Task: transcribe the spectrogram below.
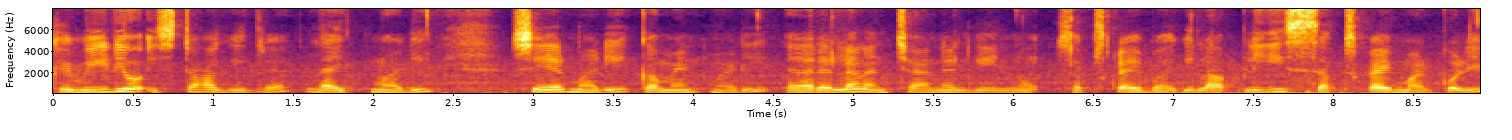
ಓಕೆ, ವಿಡಿಯೋ ಇಷ್ಟ ಆಗಿದ್ರೆ ಲೈಕ್ ಮಾಡಿ, ಶೇರ್ ಮಾಡಿ, ಕಮೆಂಟ್ ಮಾಡಿ. ಯಾರೆಲ್ಲ ನನ್ನ ಚಾನಲ್ಗೆ ಇನ್ನೂ ಸಬ್ಸ್ಕ್ರೈಬ್ ಆಗಿಲ್ಲ, ಪ್ಲೀಸ್ ಸಬ್ಸ್ಕ್ರೈಬ್ ಮಾಡ್ಕೊಳ್ಳಿ.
